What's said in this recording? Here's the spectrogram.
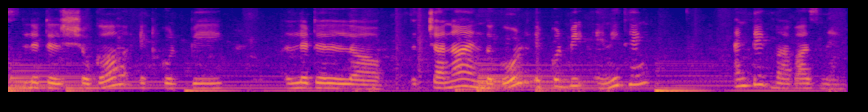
little sugar, it could be little uh, the chana and the good, it could be anything. And take Baba's name,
